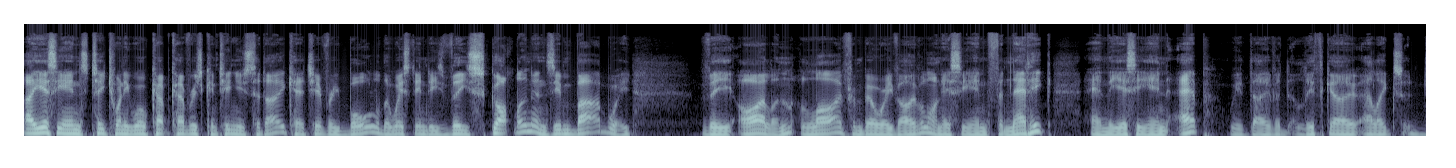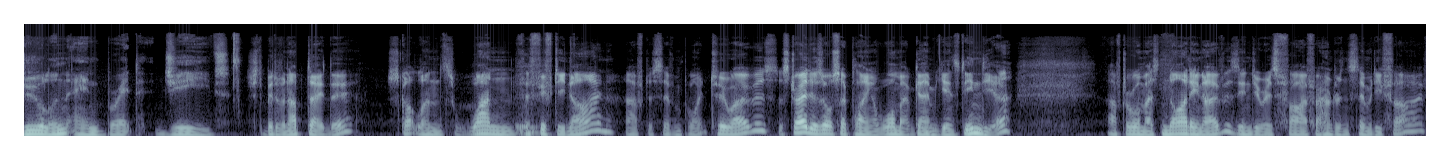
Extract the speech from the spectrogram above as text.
Uh, SEN's T20 World Cup coverage continues today. Catch every ball of the West Indies v Scotland and Zimbabwe v Ireland live from Bellerive Oval on SEN Fanatic and the SEN app with David Lithgow, Alex Doolan, and Brett Geeves. Just a bit of an update there. Scotland's won for 59 after 7.2 overs. Australia's also playing a warm up game against India. After almost 19 overs, India is 5 for 175.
